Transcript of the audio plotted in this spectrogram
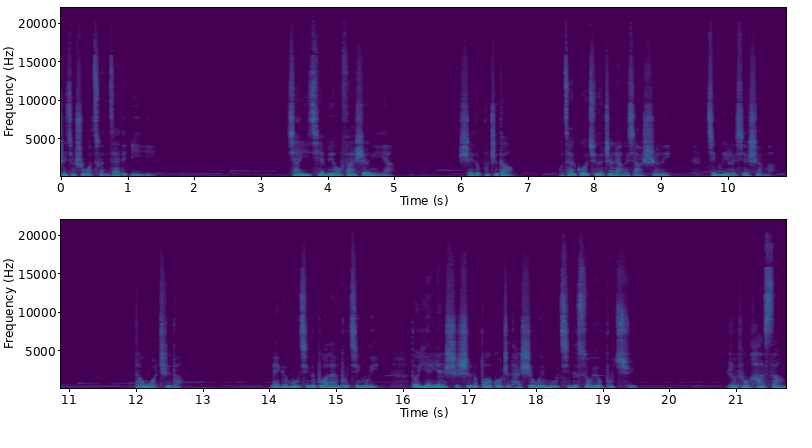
这就是我存在的意义。像一切没有发生一样，谁都不知道我在过去的这两个小时里经历了些什么。但我知道。每个母亲的波澜不惊里，都严严实实的包裹着她身为母亲的所有不屈。如同哈桑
